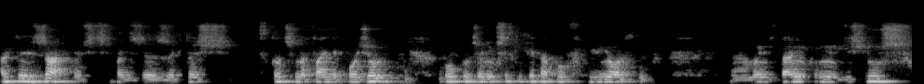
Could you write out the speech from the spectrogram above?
ale to jest rzadkość, także że ktoś skoczy na fajny poziom po ukończeniu wszystkich etapów juniorskich. Moim zdaniem powinien gdzieś już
